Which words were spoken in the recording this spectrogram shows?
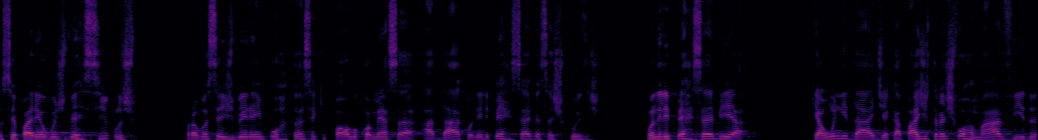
Eu separei alguns versículos para vocês verem a importância que Paulo começa a dar quando ele percebe essas coisas. Quando ele percebe a, que a unidade é capaz de transformar a vida,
